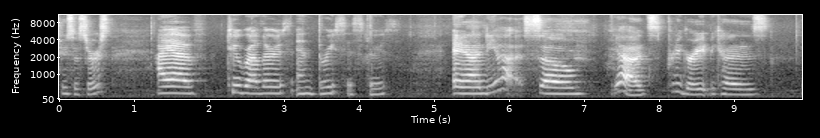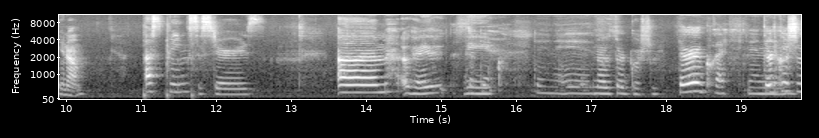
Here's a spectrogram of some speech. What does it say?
two sisters. I have two brothers and three sisters. And yeah, so yeah, it's pretty great because, you know, us being sisters. Um, okay, the Second question is. no, the third question. Third question. Third question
